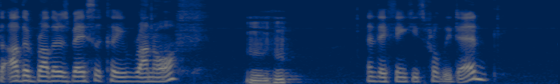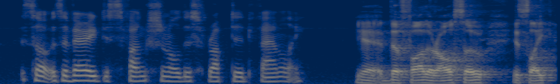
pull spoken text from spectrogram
The other brothers basically run off Mm-hmm. and they think he's probably dead. So it was a very dysfunctional, disrupted family. Yeah, the father also is like,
